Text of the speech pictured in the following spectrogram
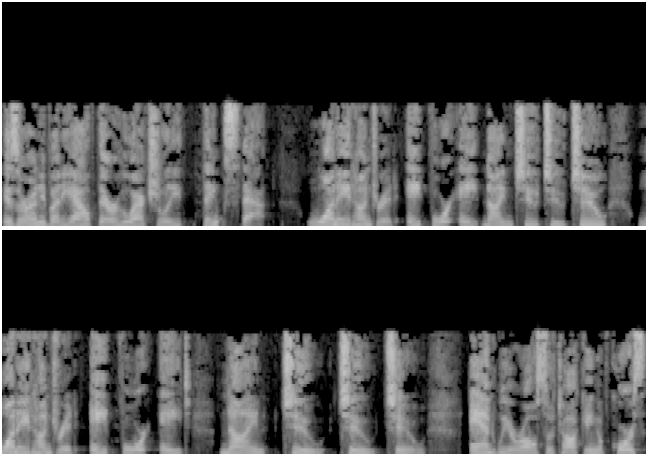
Is there anybody out there who actually thinks that? 1-800-848-9222, 1-800-848-9222. And we are also talking, of course,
